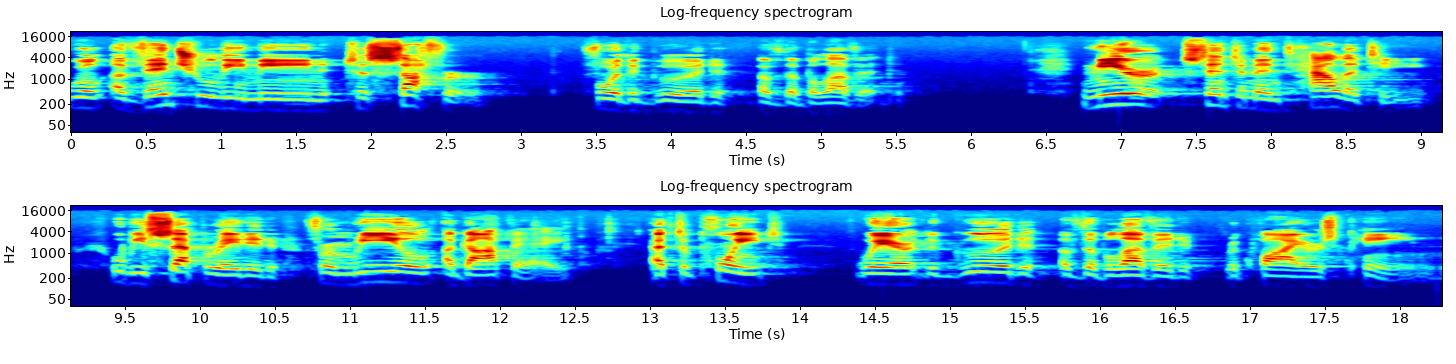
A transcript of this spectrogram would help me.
will eventually mean to suffer for the good of the beloved. Mere sentimentality will be separated from real agape at the point where the good of the beloved requires pain.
